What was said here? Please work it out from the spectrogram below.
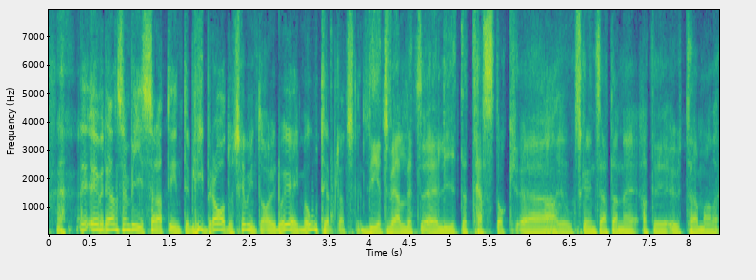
evidensen visar att det inte blir bra, då ska vi inte ha det. Då är jag emot helt plötsligt. Det är ett väldigt eh, litet test dock. Eh, jag ska inte säga att, den är, att det är uttömmande.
